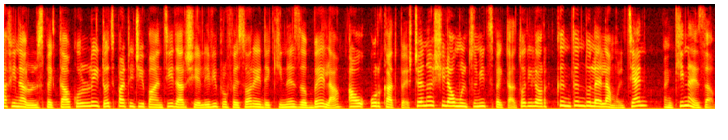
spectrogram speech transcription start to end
La finalul spectacolului, toți participanții, dar și elevii profesoarei de chineză Bela, au urcat pe scenă și le-au mulțumit spectatorilor cântându-le la mulți ani în chineză.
